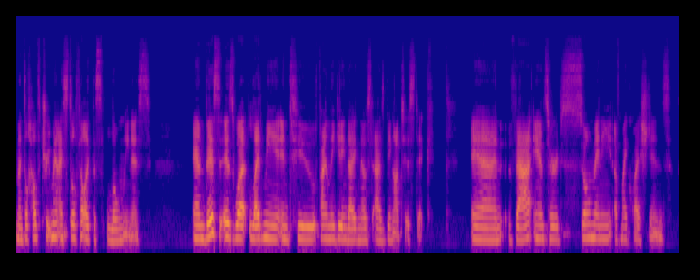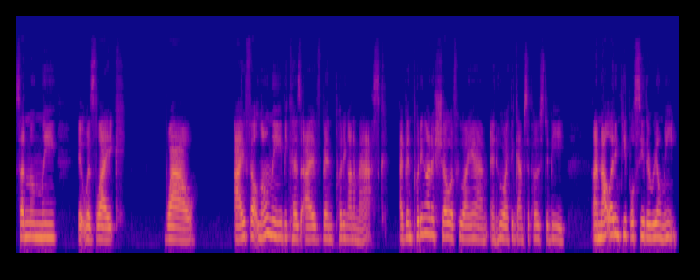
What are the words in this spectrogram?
mental health treatment, I still felt like this loneliness. And this is what led me into finally getting diagnosed as being autistic. And that answered so many of my questions. Suddenly, it was like, wow, I felt lonely because I've been putting on a mask. I've been putting on a show of who I am and who I think I'm supposed to be. I'm not letting people see the real me.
